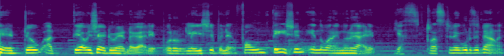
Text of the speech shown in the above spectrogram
ഏറ്റവും അത്യാവശ്യമായിട്ട് വേണ്ട കാര്യം ഒരു റിലേഷൻഷിപ്പിന്റെ ഫൗണ്ടേഷൻ എന്ന് പറയുന്ന ഒരു കാര്യം യെസ് ട്രസ്റ്റിനെ കുറിച്ചിട്ടാണ്.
